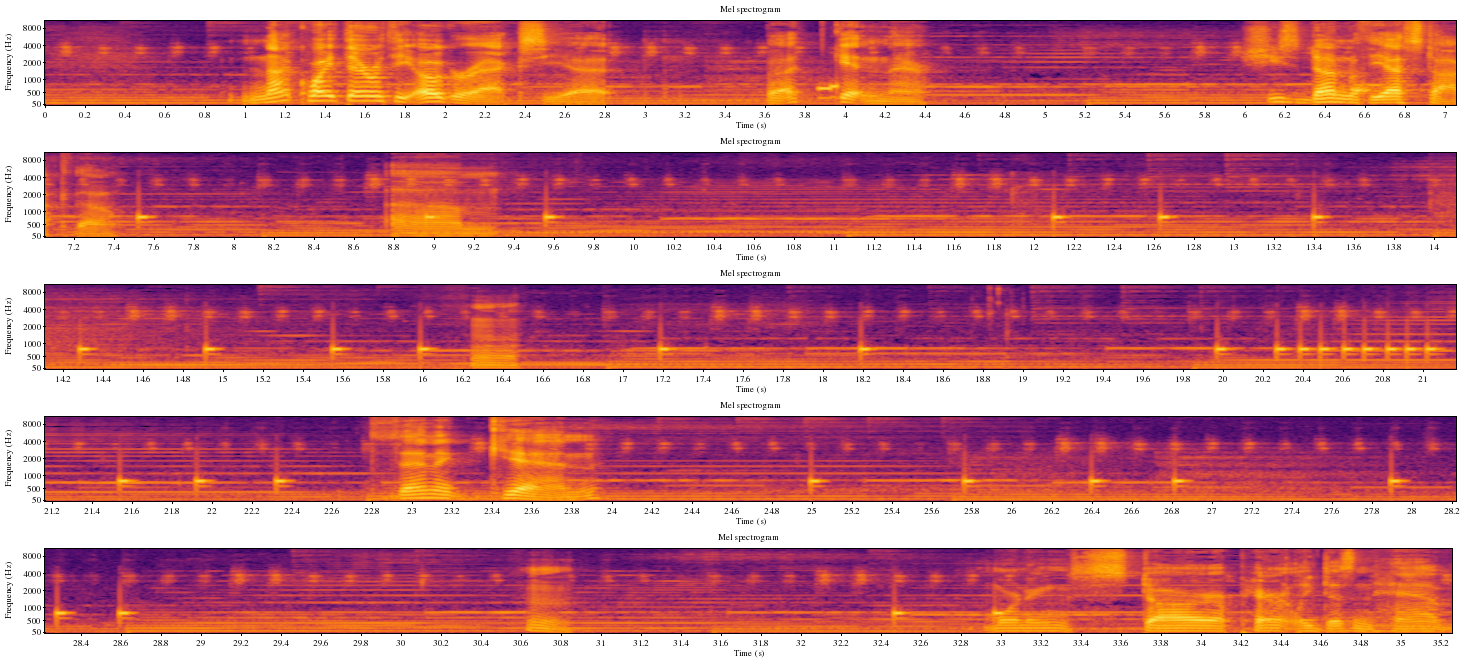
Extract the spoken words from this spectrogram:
Not quite there with the Ogre Axe yet, but getting there. She's done with the S-Stock, though. Um, hmm. Then again... Hmm. Morning Star apparently doesn't have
